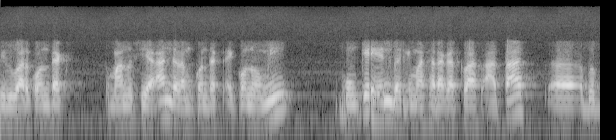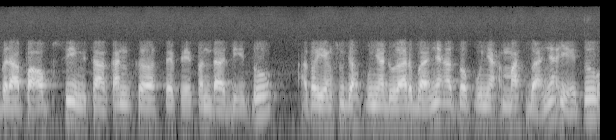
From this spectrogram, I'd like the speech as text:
di luar konteks kemanusiaan dalam konteks ekonomi, mungkin bagi masyarakat kelas atas uh, beberapa opsi misalkan ke safe haven tadi itu atau yang sudah punya dolar banyak atau punya emas banyak yaitu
